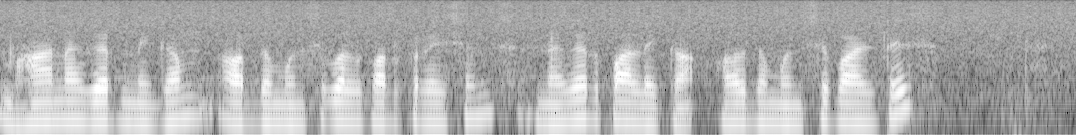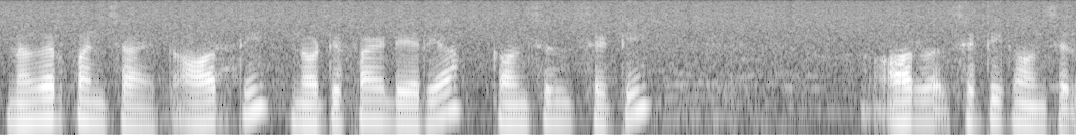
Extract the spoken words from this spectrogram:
Mahanagar Nigam or the municipal corporations, Nagar Palika or the municipalities, Nagar Panchayat or the notified area council city or city council,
